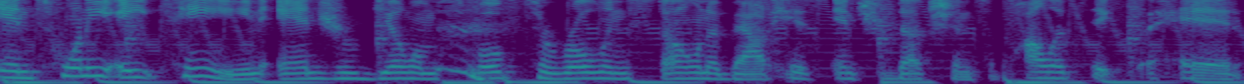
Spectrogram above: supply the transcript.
In 2018, Andrew Gillum spoke to Rolling Stone about his introduction to politics ahead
